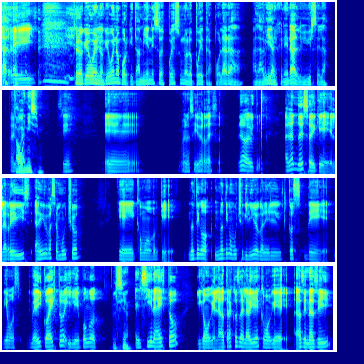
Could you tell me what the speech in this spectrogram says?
La revivís. Pero qué bueno, qué bueno porque también eso después uno lo puede traspolar a, a la vida en general, vivírsela. Tal Está cual. buenísimo. Sí. Eh, bueno, sí, es verdad eso. No, hablando de eso de que la revivís, a mí me pasa mucho que como que no tengo, no tengo mucho equilibrio con el cos de, digamos, me dedico a esto y le pongo El 100. el 100 a esto y como que las otras cosas de la vida es como que hacen así,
